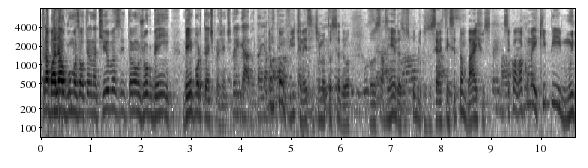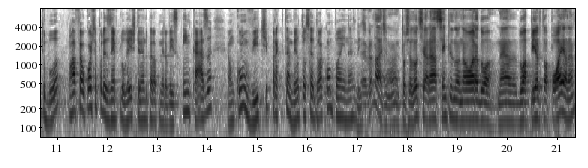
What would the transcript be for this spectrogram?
trabalhar algumas alternativas. Então é um jogo bem, bem importante para a gente. Obrigado. Tá Tem um convite nesse né, time ao torcedor. Os, as rendas, os públicos do Ceará têm sido tão baixos. Você coloca uma equipe muito boa. O Rafael Costa, por exemplo, reestreando pela primeira vez em casa, é um convite para que também o torcedor acompanhe, né, Luiz? É verdade, né? O torcedor do Ceará sempre na hora do, né, do aperto apoia, né?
